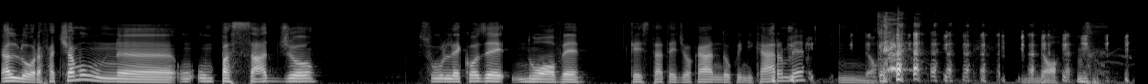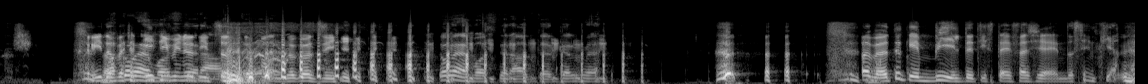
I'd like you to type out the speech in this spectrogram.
Allora, facciamo un, uh, un, un passaggio sulle cose nuove che state giocando, quindi Carme? No. No. Rido per 10 minuti in sottofondo così. Com'è Monster Hunter, Carme? Vabbè, no. tu che build ti stai facendo? Sentiamo.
